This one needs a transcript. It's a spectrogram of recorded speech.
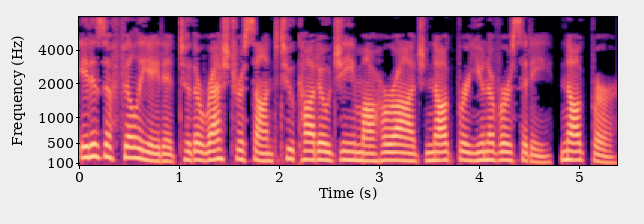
It is affiliated to the Rashtrasant Tukadoji Maharaj Nagpur University, Nagpur.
